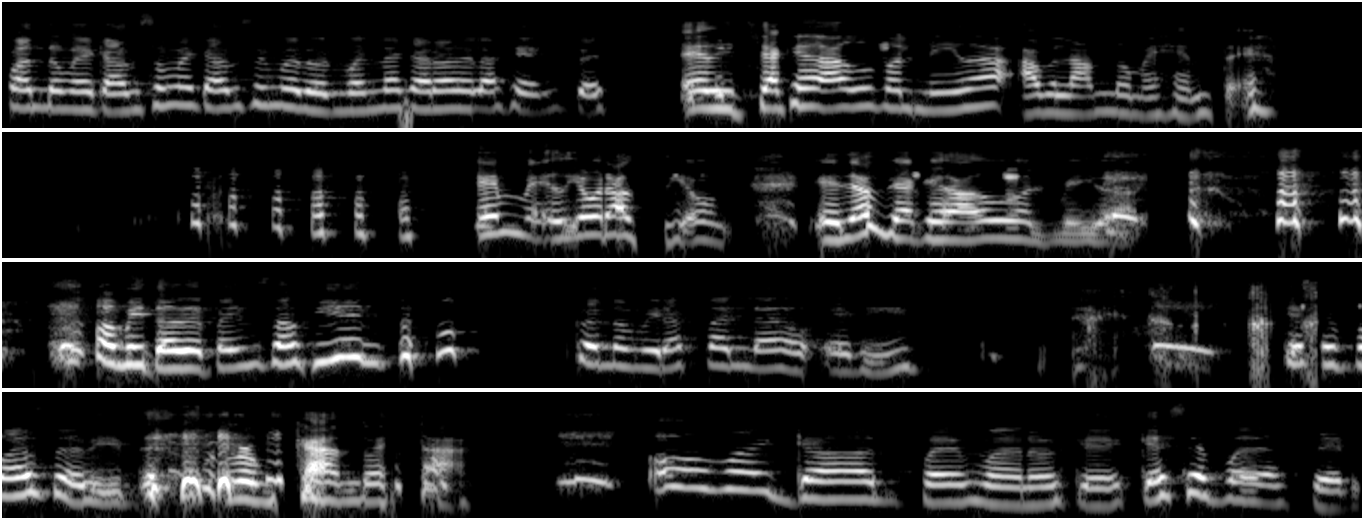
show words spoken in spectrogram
cuando me canso, me canso y me duermo en la cara de la gente. Edith se ha quedado dormida hablándome, gente. En media oración. Ella se ha quedado dormida. A mitad de pensamiento, cuando miras para el lado, Edith. ¿Qué te pasa, Edith? Roncando está. Oh my God, pues hermano, ¿qué, ¿qué se puede hacer?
